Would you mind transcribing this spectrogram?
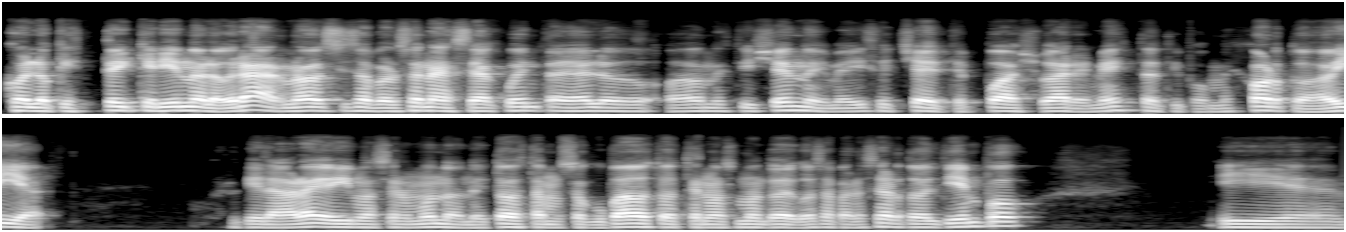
con lo que estoy queriendo lograr, ¿no? Si esa persona se da cuenta de algo a dónde estoy yendo y me dice, che, te puedo ayudar en esto, tipo, mejor todavía porque la verdad que vivimos en un mundo donde todos estamos ocupados, todos tenemos un montón de cosas para hacer todo el tiempo, y eh,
